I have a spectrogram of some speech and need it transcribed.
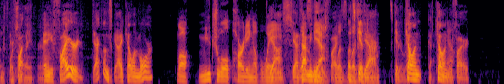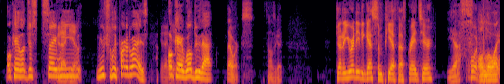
unfortunately. for him. And he fired Declan's guy, Kellen Moore. Well, mutual parting of ways. Yeah, yeah, that was- means he yeah, was fired. was- let's was get the it. yeah. Let's get it right. Kellen, Okay. Kellen, Yeah. you're fired. Okay, let's just say Good we idea. mutually parted ways. Okay, we'll do that. That works. Sounds good. Judd, are you ready to guess some PFF grades here? Yes. Although I,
